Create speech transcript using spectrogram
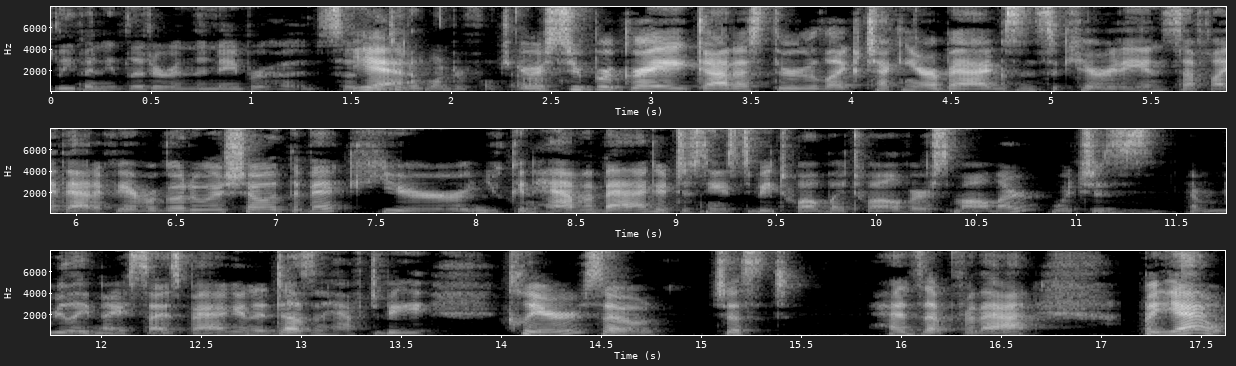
leave any litter in the neighborhood. So Yeah. they did a wonderful job. They were super great. Got us through like checking our bags and security and stuff like that. If you ever go to a show at the Vic, you're you can have a bag. It just needs to be twelve by twelve or smaller, which is a really nice size bag, and it doesn't have to be clear. So just heads up for that. But yeah,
